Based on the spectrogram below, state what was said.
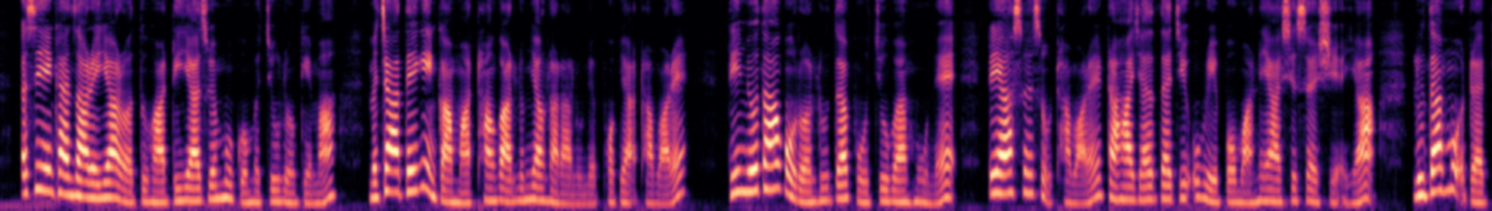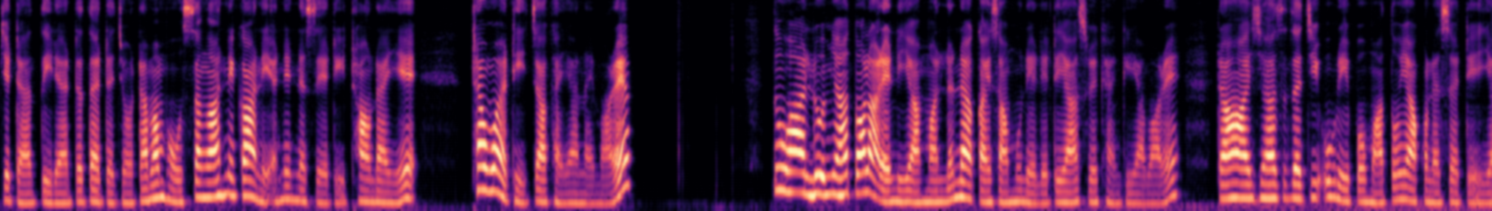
။အစီရင်ခံစာတွေရတော့သူဟာဒီရာဇဝတ်မှုကိုမကျူးလွန်ခင်မှာမကြသေးခင်ကမှထောင်ကလွတ်မြောက်လာတာလို့လည်းဖော်ပြထားပါတယ်။ဒီမျိုးသားကိုတော့လူသက်ဖို့ကြိုးပမ်းမှုနဲ့တရားစွဲဆိုထားပါတယ်။ဒါဟာရာဇသက်ကြီးဥပဒေပုံမှာ288အရလူသက်မှုအတွက်ပြစ်ဒဏ်သေဒဏ်တသက်တကြောဒါမှမဟုတ်15နှစ်ကနေအနှစ်20တိထောင်ဒဏ်ရဲ့ထက်ဝက်ထိကြာခံရနိုင်ပါတယ်။ သူဟာလူအများသွားလာတဲ့နေရာမှာလက်နက်ကင်ဆောင်မှုနဲ့လည်းတရားစွဲခံခဲ့ရပါတယ်။ဒါဟာရာဇသက်ကြီးဥပဒေပုံမှာ381အရ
